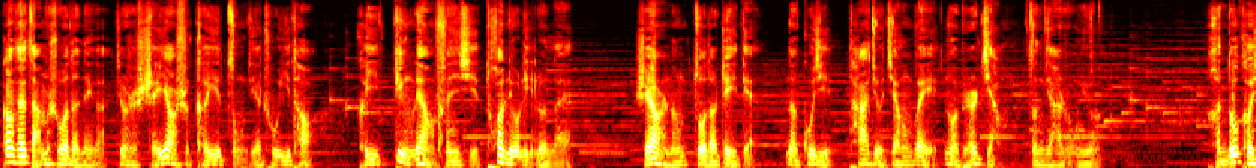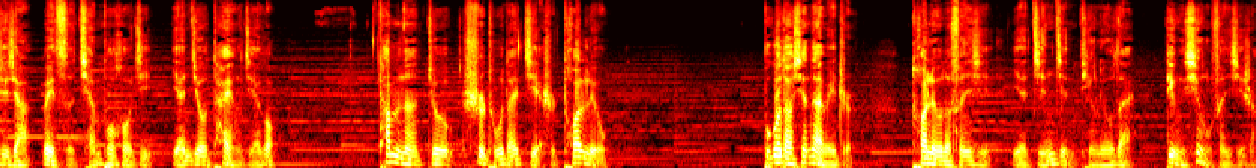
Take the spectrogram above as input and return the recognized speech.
刚才咱们说的那个，就是谁要是可以总结出一套可以定量分析湍流理论来。谁要是能做到这一点，那估计他就将为诺贝尔奖增加荣誉了。很多科学家为此前仆后继研究太阳结构，他们呢就试图来解释湍流。不过到现在为止，湍流的分析也仅仅停留在定性分析上。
